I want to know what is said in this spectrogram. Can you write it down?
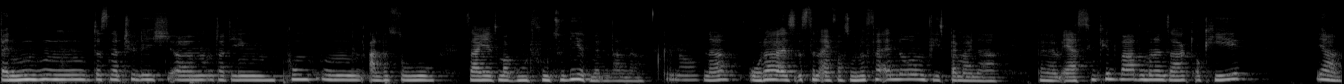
wenn das natürlich ähm, unter den Punkten alles so sage ich jetzt mal, gut funktioniert miteinander. Genau. Ne? Oder es ist dann einfach so eine Veränderung, wie es bei, meiner, bei meinem ersten Kind war, wo man dann sagt, okay, ja,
